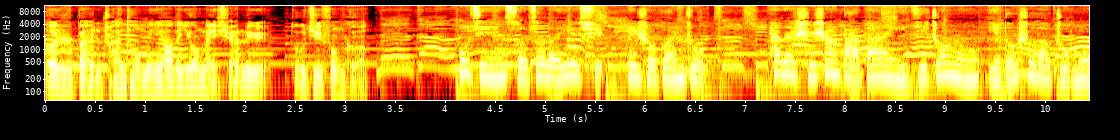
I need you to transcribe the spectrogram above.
和日本传统民谣的优美旋律，独具风格。不仅所做的乐曲备受关注，她的时尚打扮以及妆容也都受到瞩目。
